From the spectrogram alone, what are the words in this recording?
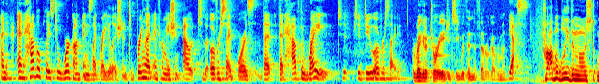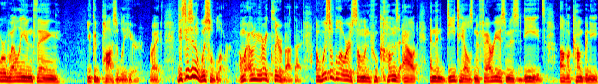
and, and have a place to work on things like regulation, to bring that information out to the oversight boards that, that have the right to, to do oversight. A regulatory agency within the federal government. Yes. Probably the most Orwellian thing you could possibly hear, right? This isn't a whistleblower. I want, I want, to be very clear about that. A whistleblower is someone who comes out and then details nefarious misdeeds of a company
